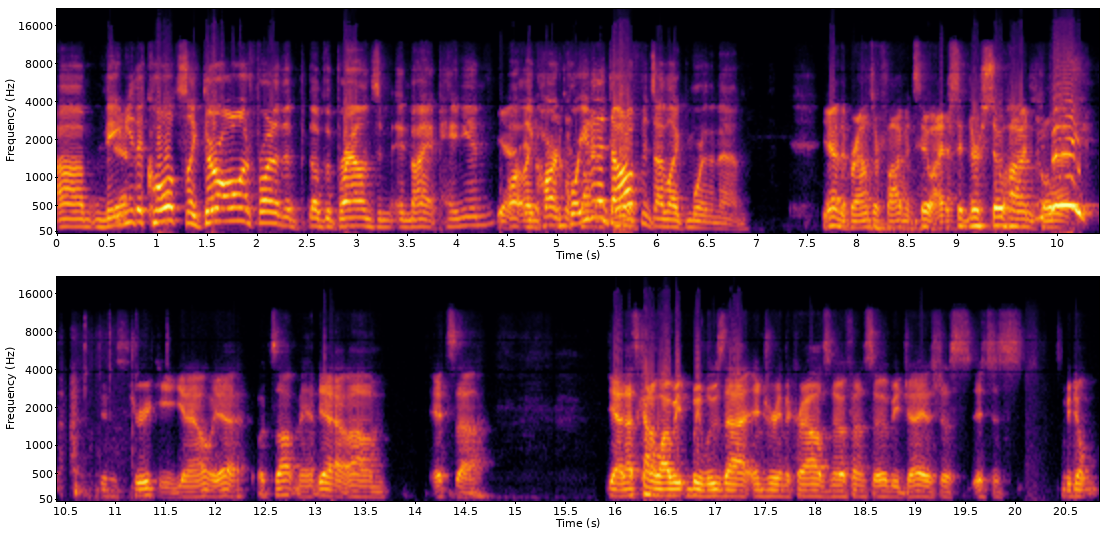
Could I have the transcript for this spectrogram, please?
um, maybe Yeah. the Colts. Like they're all in front of the of the Browns, in, in my opinion. Yeah, like and the Browns are hardcore. Even the. Dolphins, I like more than them. yeah. The Browns are five and two. I just think they're so high and cold and streaky. You know, yeah. What's up, man? Yeah, um, it's uh. Yeah, that's kind of why we, we lose that injury in the crowds. No offense to OBJ. It's just it's just we don't.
